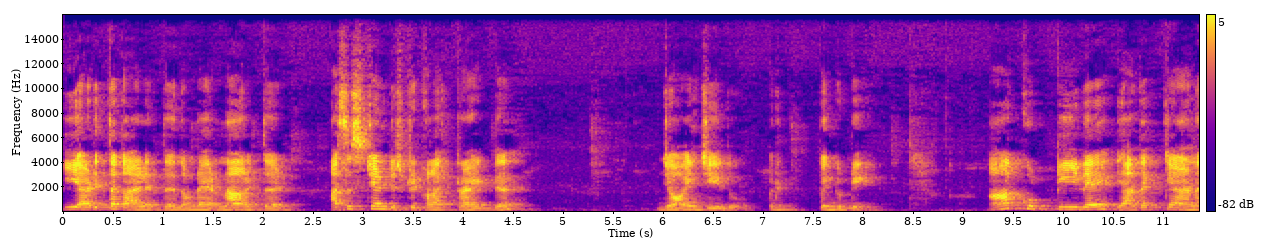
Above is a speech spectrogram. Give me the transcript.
ഈ അടുത്ത കാലത്ത് നമ്മുടെ എറണാകുളത്ത് അസിസ്റ്റന്റ് ഡിസ്ട്രിക്ട് കളക്ടറായിട്ട് ജോയിൻ ചെയ്തു. ഒരു പെൺകുട്ടി. ആ കുട്ടിയുടെ അതൊക്കെയാണ്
